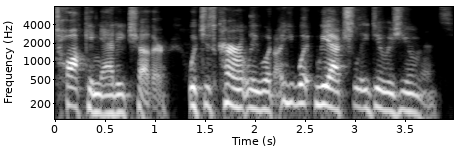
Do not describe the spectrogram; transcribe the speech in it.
talking at each other, which is currently what, uh, what we actually do as humans.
